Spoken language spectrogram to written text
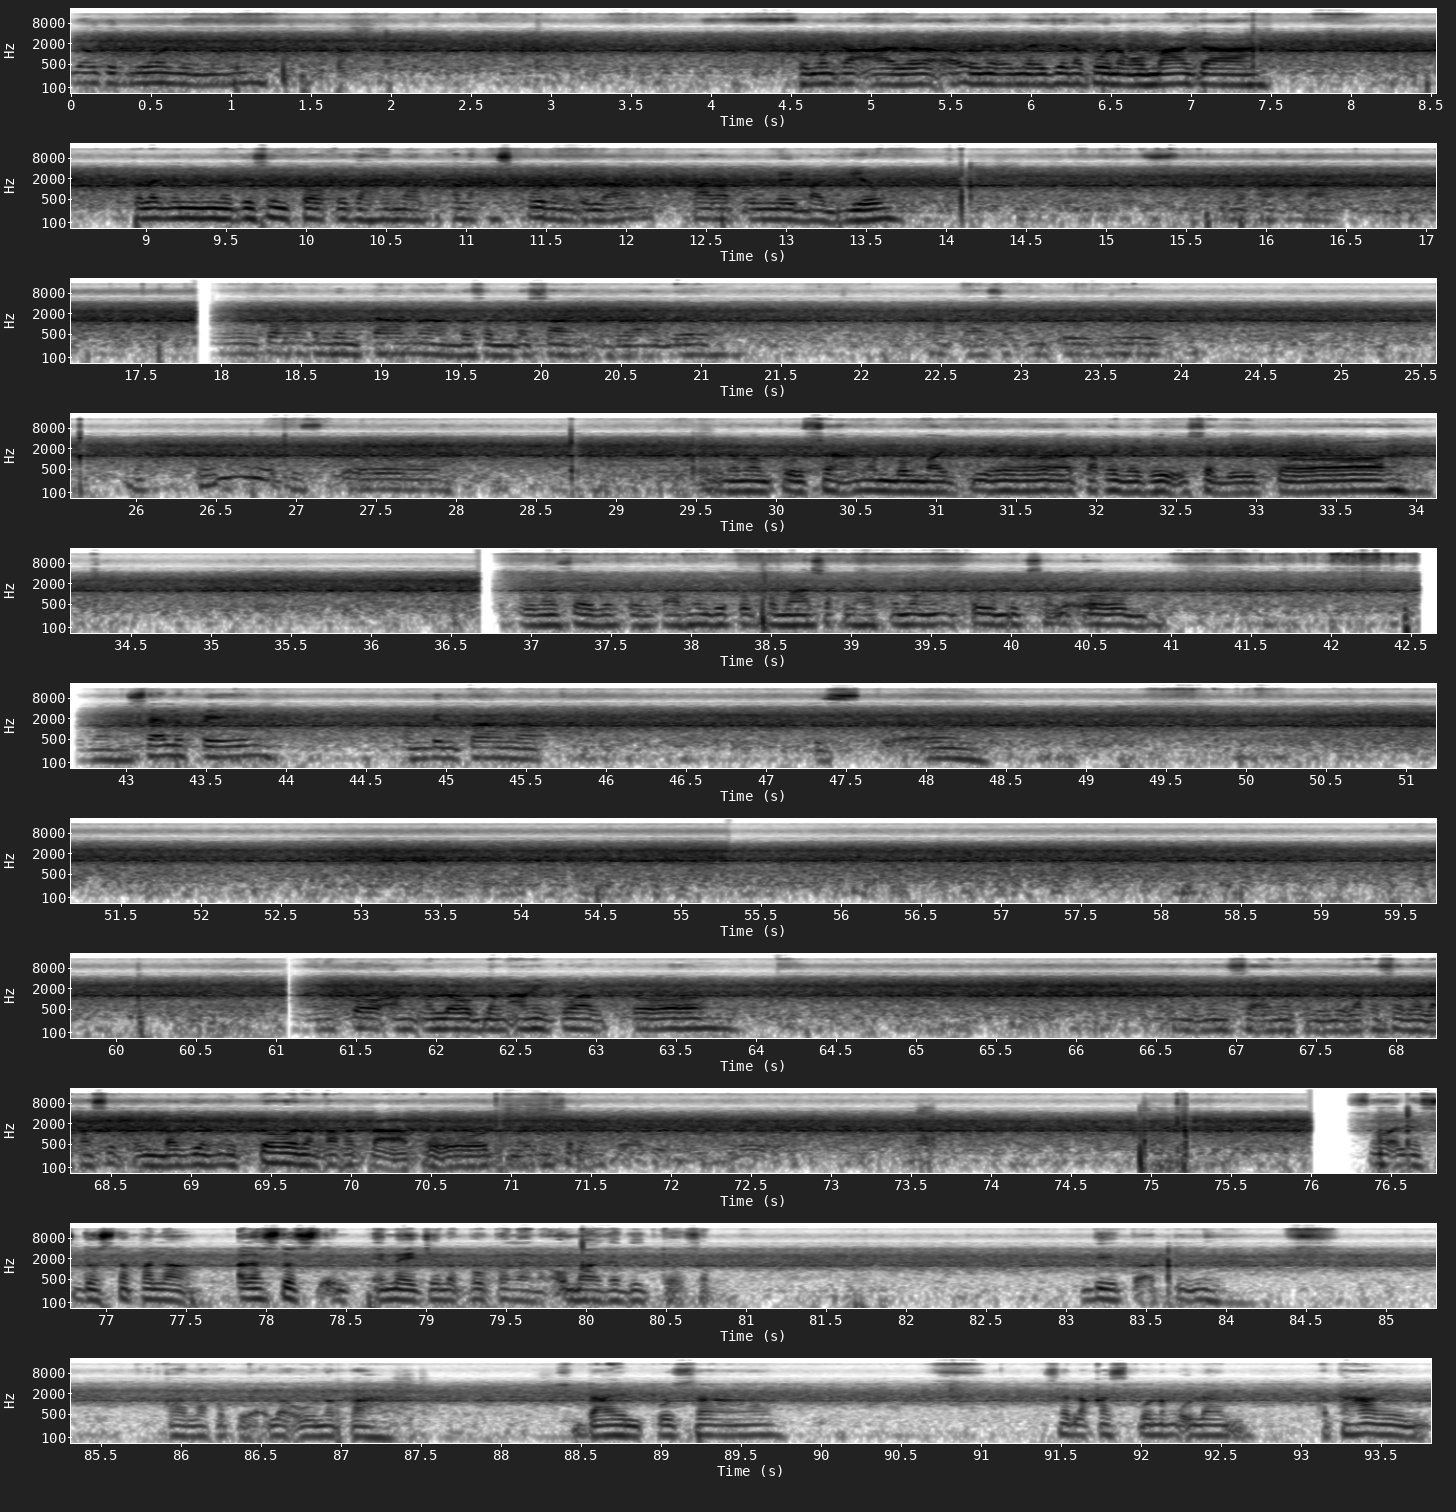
Hello, good morning. So mag-aala, medyo na po ng umaga. Talagang nagising po ako dahil napakalakas po ng ulan. Para po may bagyo. Nakakatakot. Ngayon po ang aking bintana, basang-basa. Grabe. Napasok ang tubig. Naku, Diyos. Huwag naman po sanang bumagyo at ako'y nag-iisa dito. Ito po ng cellphone para hindi po pumasok lahat ng mga tubig sa loob. Ng cellophane, ang bintana. Diyos ko. Ano ang loob ng aking kwarto. Ano naman sana kung malakas na malakas itong bagyong ito. Nakakatakot. Ako. So alas dos na pala. Alas dos eh, medyo na po pala ng umaga dito sa dito at mm, akala ko po alauna pa. So, dahil po sa sa lakas po ng ulan at hangin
